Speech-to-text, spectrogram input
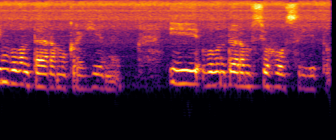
всім волонтерам України і волонтерам всього світу.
